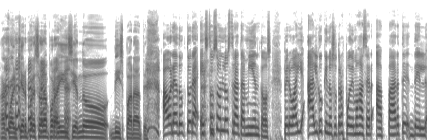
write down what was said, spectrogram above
a cualquier persona por ahí diciendo disparates. Ahora, doctora, estos son los tratamientos, pero hay algo que nosotros podemos hacer aparte del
